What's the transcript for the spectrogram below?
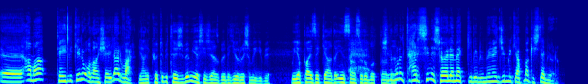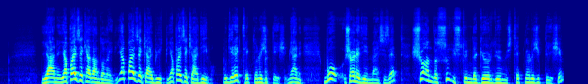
E, ama tehlikeli olan şeyler var. Yani kötü bir tecrübe mi yaşayacağız böyle Hiroşima gibi? Bu yapay zekada, insansı robotlarda. Şimdi bunun tersini söylemek gibi bir müneccimlik yapmak istemiyorum. Yani yapay zekadan dolayı değil. Yapay zekayı büyütme. Yapay zeka değil bu. Bu direkt teknolojik değişim. Yani bu şöyle diyeyim ben size. Şu anda su üstünde gördüğümüz teknolojik değişim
